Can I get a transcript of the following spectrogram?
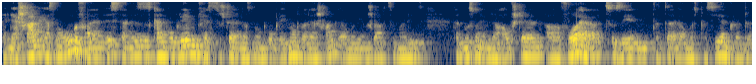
wenn der Schrank erstmal umgefallen ist, dann ist es kein Problem festzustellen, dass man ein Problem hat, weil der Schrank irgendwie im Schlafzimmer liegt. Dann muss man ihn wieder aufstellen. Aber vorher zu sehen, dass da irgendwas passieren könnte,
